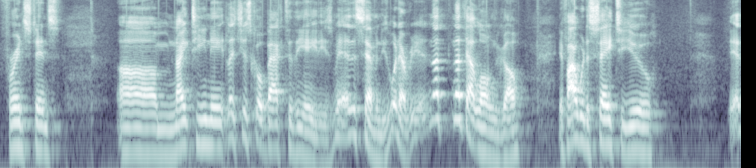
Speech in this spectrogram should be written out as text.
for instance, um, 1980, let's just go back to the 80s, man, the 70s, whatever, not, not that long ago. If I were to say to you, I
